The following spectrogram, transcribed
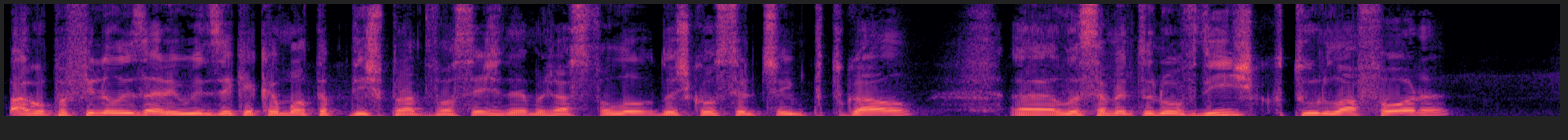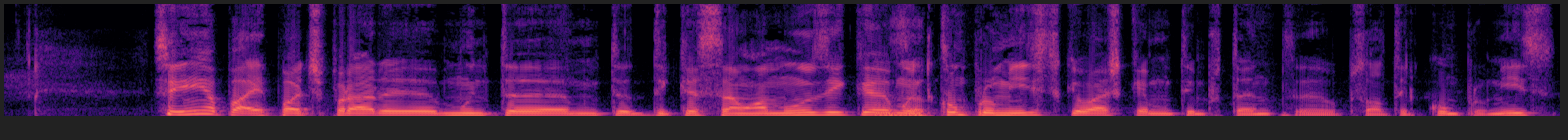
pá, agora para finalizar, eu ia dizer que é que a malta podia esperar de vocês, né? mas já se falou: dois concertos em Portugal, ah, lançamento do novo disco, tour lá fora. Sim, opá, e pode esperar muita, muita dedicação à música, Exato. muito compromisso, que eu acho que é muito importante o pessoal ter compromisso.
